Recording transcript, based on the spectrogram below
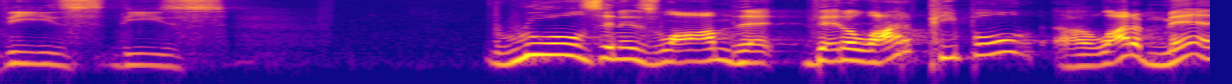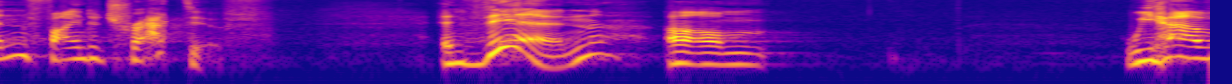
these, these rules in Islam that, that a lot of people, a lot of men find attractive. And then um, we have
